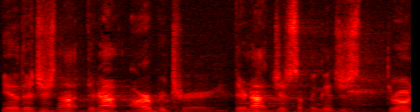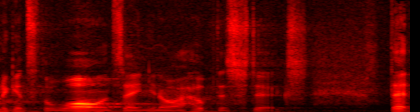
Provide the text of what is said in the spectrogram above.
You know, they're just not, they're not arbitrary. They're not just something that's just thrown against the wall and saying, you know, I hope this sticks. That,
